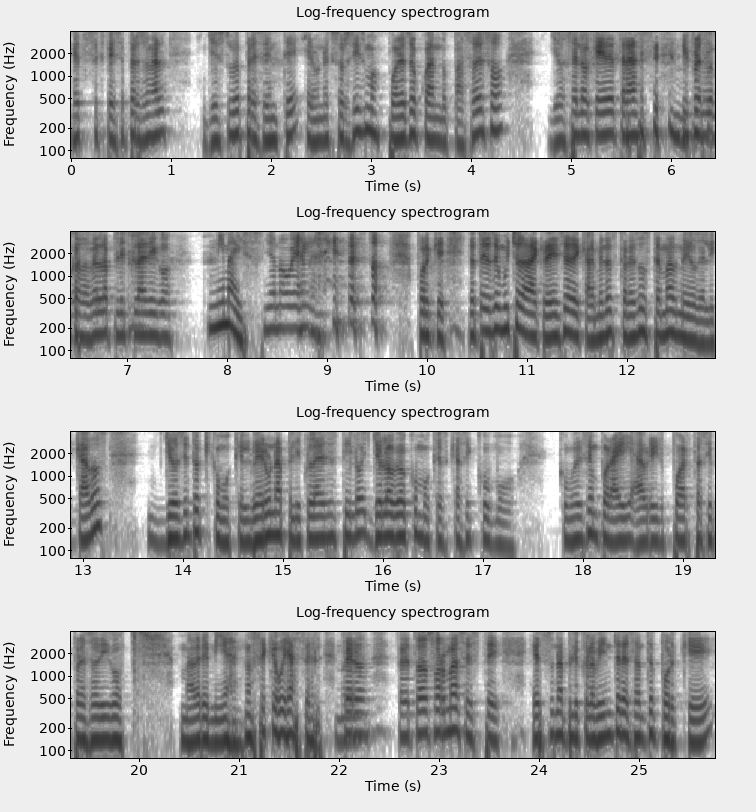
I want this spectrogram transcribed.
esto es experiencia personal. Yo estuve presente en un exorcismo, por eso cuando pasó eso, yo sé lo que hay detrás y por eso cuando veo la película digo, ni más, yo no voy a andar viendo esto, porque yo te sé mucho de la creencia de que al menos con esos temas medio delicados, yo siento que como que el ver una película de ese estilo, yo lo veo como que es casi como, como dicen por ahí, abrir puertas y por eso digo, madre mía, no sé qué voy a hacer, pero, pero de todas formas, este, es una película bien interesante porque,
